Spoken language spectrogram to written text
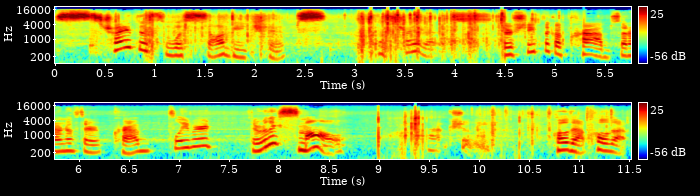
Let's try this wasabi chips. Let's try this. They're shaped like a crab, so I don't know if they're crab flavored. They're really small, actually. Hold up, hold up.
